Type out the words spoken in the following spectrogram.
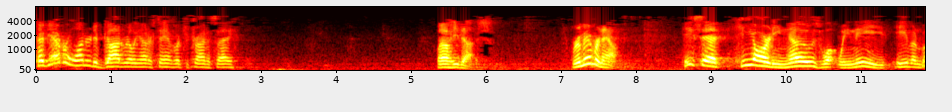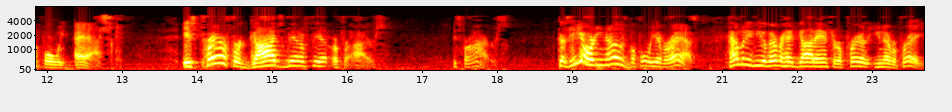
Have you ever wondered if God really understands what you're trying to say? Well, He does. Remember now, He said He already knows what we need even before we ask. Is prayer for God's benefit or for ours? It's for ours. Because He already knows before we ever ask. How many of you have ever had God answer a prayer that you never prayed?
